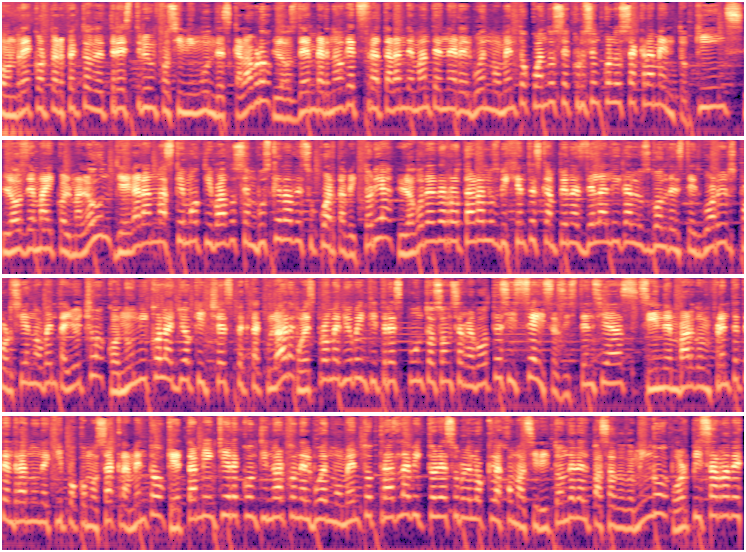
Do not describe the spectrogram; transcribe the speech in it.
Con récord perfecto de tres triunfos y ningún descalabro, los Denver Nuggets tratarán de mantener el buen momento cuando se crucen con los Sacramento Kings. Los de Michael Malone llegarán más que motivados en búsqueda de su cuarta victoria, luego de derrotar a los vigentes campeones de la liga, los Golden State Warriors, por 198, con un Nikola Jokic espectacular, pues promedió 23 puntos, 11 rebotes y 6 asistencias. Sin embargo, enfrente tendrán un equipo como Sacramento, que también quiere continuar con el buen momento tras la victoria sobre el Oklahoma City Thunder el pasado domingo por pizarra de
